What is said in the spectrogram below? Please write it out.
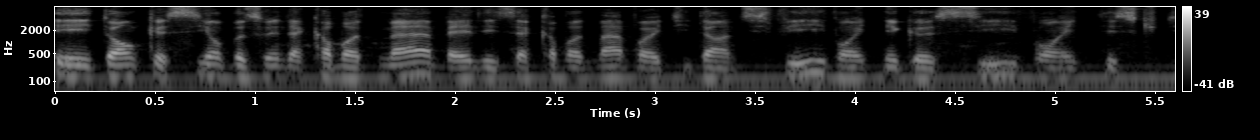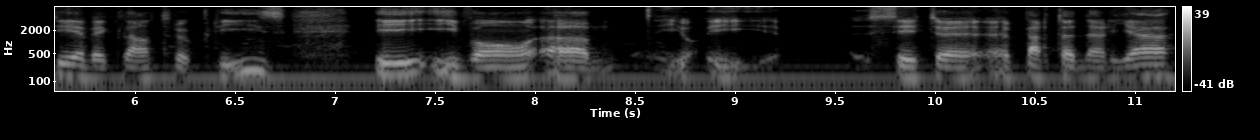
Et donc, si on a besoin d'accommodement, ben, les accommodements vont être identifiés, vont être négociés, vont être discutés avec l'entreprise et ils vont. Euh, c'est un, partenariat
